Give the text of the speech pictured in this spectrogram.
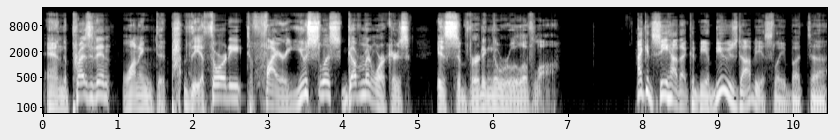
And the president wanting to, the authority to fire useless government workers is subverting the rule of law. I could see how that could be abused, obviously, but uh,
